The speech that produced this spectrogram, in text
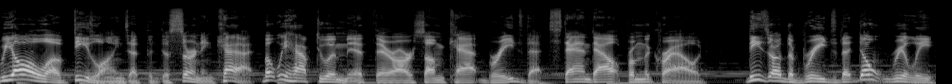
We all love felines at the discerning cat, but we have to admit there are some cat breeds that stand out from the crowd. These are the breeds that don't really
